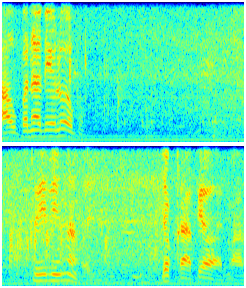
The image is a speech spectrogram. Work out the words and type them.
આ ઉપરના દેવલોક સ્ત્રીલિંગ ના હોય ચોખ્ખા પ્યોર માલ.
